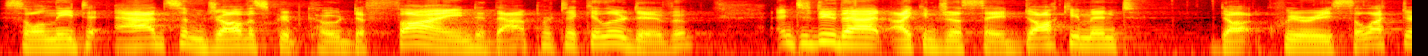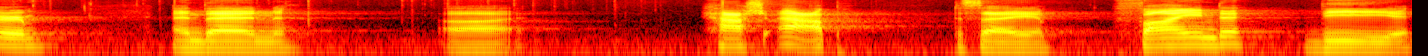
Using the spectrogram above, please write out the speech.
So I'll need to add some JavaScript code to find that particular div. And to do that, I can just say document.query selector, and then uh, hash app to say find the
